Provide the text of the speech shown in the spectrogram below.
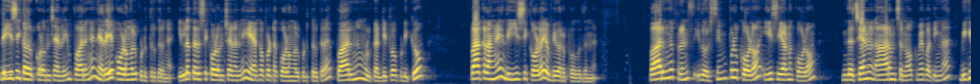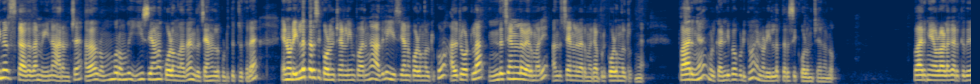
இந்த ஈஸி கலர் கோலம் சேனலையும் பாருங்கள் நிறைய கோலங்கள் கொடுத்துருக்குறேங்க. இல்லத்தரசி கோலம் சேனல்லையும் ஏகப்பட்ட கோலங்கள் கொடுத்துருக்குறேன். பாருங்கள் உங்களுக்கு கண்டிப்பாக பிடிக்கும். பார்க்கலாங்க இந்த ஈஸி கோலம் எப்படி வரப்போகுதுன்னு. பாருங்கள் ஃப்ரெண்ட்ஸ் இது ஒரு சிம்பிள் கோலம் ஈஸியான கோலம். இந்த சேனல் ஆரம்பித்த நோக்கமே பார்த்தீங்கன்னா பிகினர்ஸ்க்காக தான் மெயினாக ஆரம்பித்தேன் அதாவது ரொம்ப ரொம்ப ஈஸியான கோலங்களாக தான் இந்த சேனலில் கொடுத்துட்ருக்கிறேன். என்னோட இல்லத்தரசி கோலம் சேனலையும் பாருங்கள் அதில் ஈஸியான கோலங்கள் இருக்கும். அது டோட்டலாக இந்த சேனலில் வேறு மாதிரி அந்த சேனல் வேறு மாதிரி அப்படி கோலங்கள் இருக்குங்க. பாருங்கள் உங்களுக்கு கண்டிப்பாக பிடிக்கும் என்னோடய இல்லத்தரசி கோலம் சேனலும் பாருங்கள் எவ்வளோ அழகாக இருக்குது.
